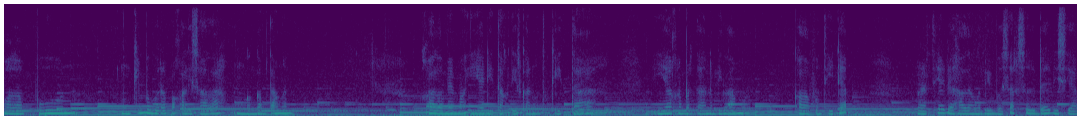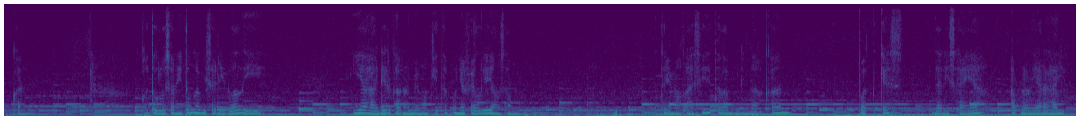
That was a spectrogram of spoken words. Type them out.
Walaupun mungkin beberapa kali salah menggenggam tangan. Kalau memang ia ditakdirkan untuk kita, ia akan bertahan lebih lama. Kalaupun tidak, berarti ada hal yang lebih besar sudah disiapkan. Ketulusan itu nggak bisa dibeli. Ia hadir karena memang kita punya value yang sama kasih telah mendengarkan podcast dari saya, Aprilia Rahayu.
